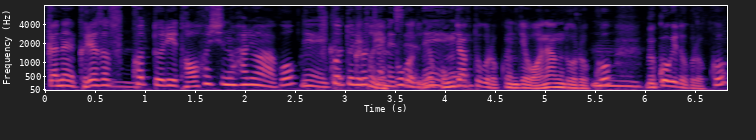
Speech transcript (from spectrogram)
그러니까는 그래서 음. 수컷들이 더 훨씬 화려하고 네, 그 수컷들이 그, 더 예쁘거든요. 네. 공작도 그렇고 이제 원앙도 그렇고 음. 물고기도 그렇고.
